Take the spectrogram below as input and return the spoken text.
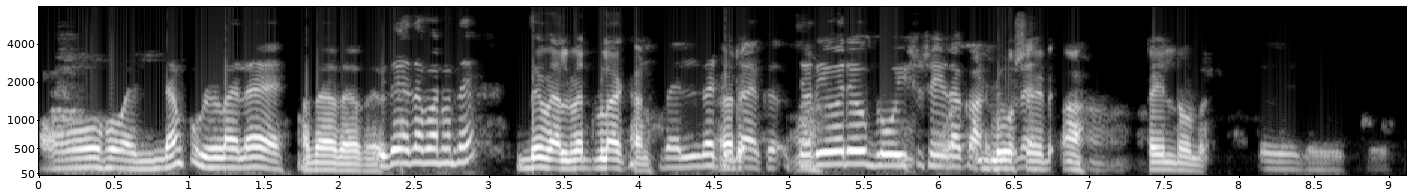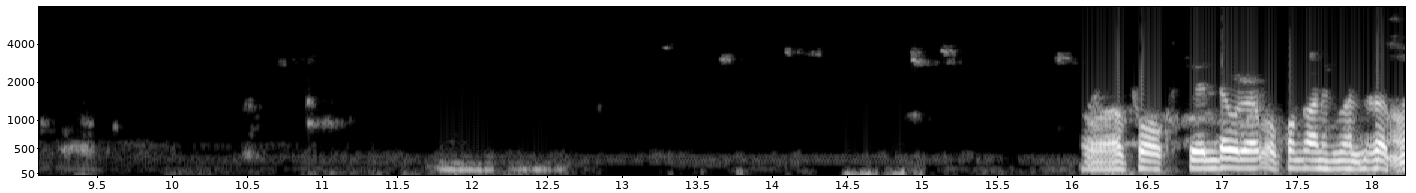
ഓഹോ എല്ലാം ഫുള്ളല്ലേ അതെ അതെ അതെ. ഇത് ഏതാ പറഞ്ഞത്? ഇത് വെൽവെറ്റ് ബ്ലാക്ക് ആണ്. വെൽവെറ്റ് ബ്ലാക്ക് ചെറിയൊരു ബ്ലൂയിഷ് ഷെയ്ഡ് ഒക്കെ ബ്ലൂ ഷെയ്ഡ് ആ ടൈൽ റോൾ ഒപ്പം കാണിക്കുന്ന നല്ല രസം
